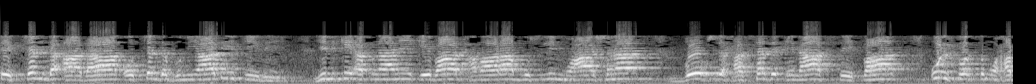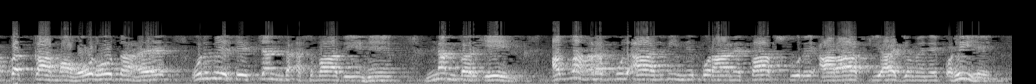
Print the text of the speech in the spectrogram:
سے چند آداب اور چند بنیادی چیزیں، جن کے اپنانے کے بعد ہمارا مسلم معاشرہ بوکس حسد اناج سے پاک، الفت، محبت کا ماحول ہوتا ہے۔ ان میں سے چند اسباب یہ ہیں۔ نمبر ایک، اللہ رب العالمین نے قرآن پاک سور آراف کیا جو میں نے پڑھی ہے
